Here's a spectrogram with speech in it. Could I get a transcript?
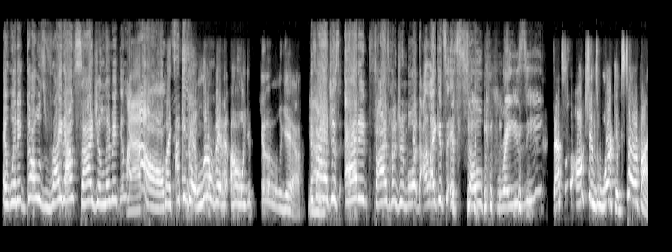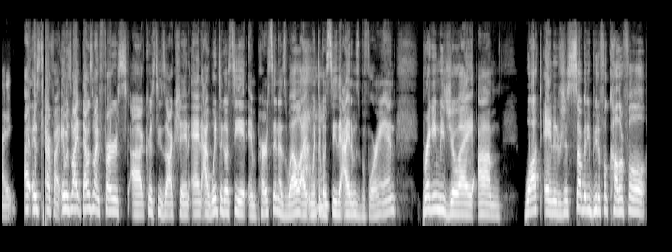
and when it goes right outside your limit, you're like, Yeah. oh, Like I can go a little bit. Oh, you, oh yeah. if I had just added 500 more, I- like it's it's so crazy. That's how auctions work. It's terrifying. Uh, it's terrifying. It was my that was my first uh Christie's auction, and I went to go see it in person as well. I went to go see the items beforehand, bringing me joy. Um, walked in, it was just so many beautiful, colorful,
